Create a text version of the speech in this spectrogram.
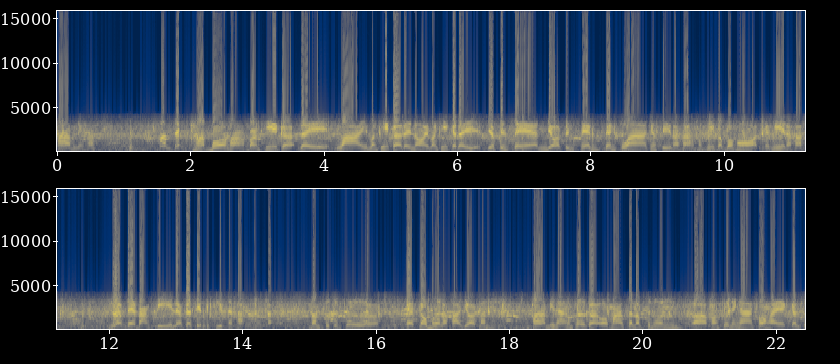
คามนี่ค่ะ ความแตกค่ะบ่ค่ะ บางที่ก็ได้หลาย บางที่ก็ได้น้อย บางที่ก็ได้ยอดเป็นแสน ยอดเป็นแสนแสนกว่าจังซี่นะคะบางที่ก็บ่ฮอดก็มีนะคะแล้วแต่บางปีแล้วแต่เศรษฐกิจนะคะค่ะ ตามสุดก็คือแปดเก้าเมื่อละค่ะ ยอดมันค่ะมีทางอำเภอก็ออกมาสนับสนุนอ่าของส่วนในงานของไอ้เกษ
